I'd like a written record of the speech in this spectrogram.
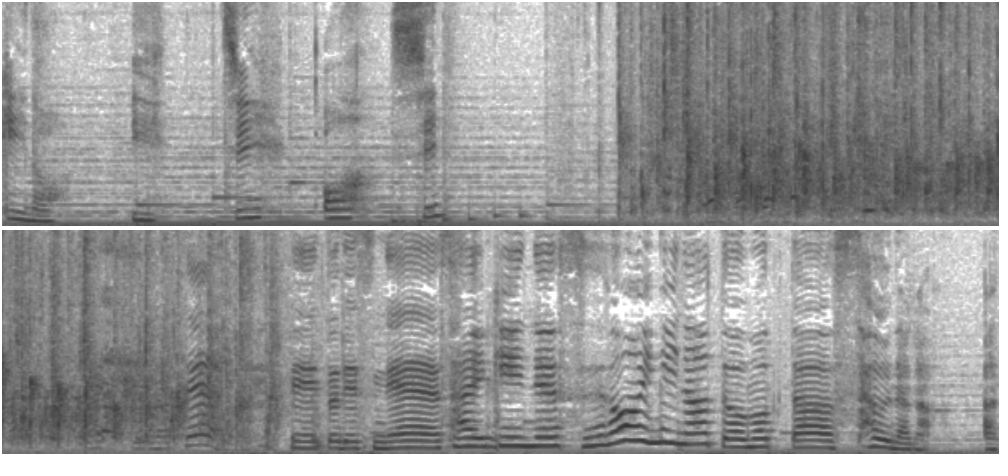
キーのいちおしえっ、とですね最近ねすごいいいなと思ったサウナがあっ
